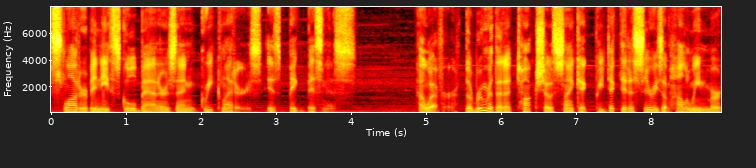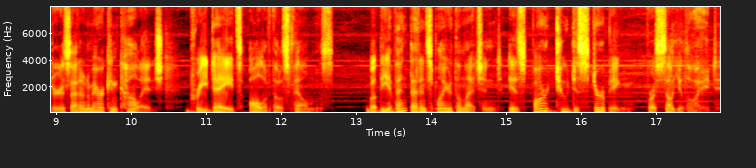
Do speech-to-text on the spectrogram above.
slaughter beneath school banners and Greek letters is big business. However, the rumor that a talk show psychic predicted a series of Halloween murders at an American college predates all of those films. But the event that inspired the legend is far too disturbing for celluloid.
